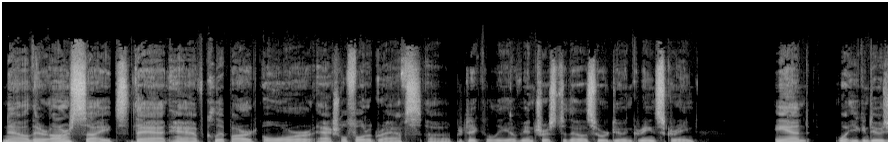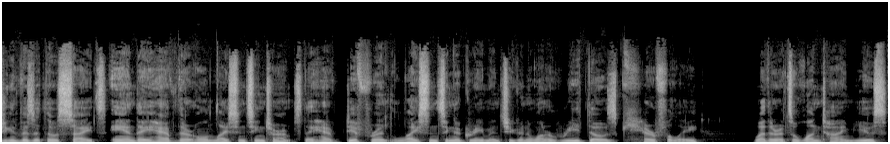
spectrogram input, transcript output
Now, there are sites that have clip art or actual photographs, uh, particularly of interest to those who are doing green screen. And what you can do is you can visit those sites and they have their own licensing terms. They have different licensing agreements. You're going to want to read those carefully, whether it's a one time use,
